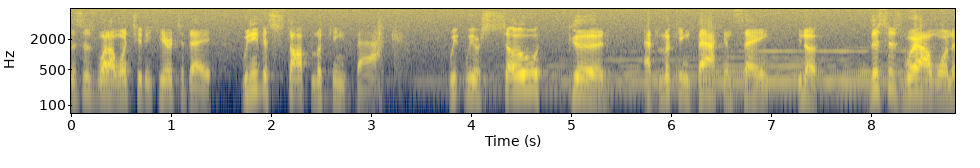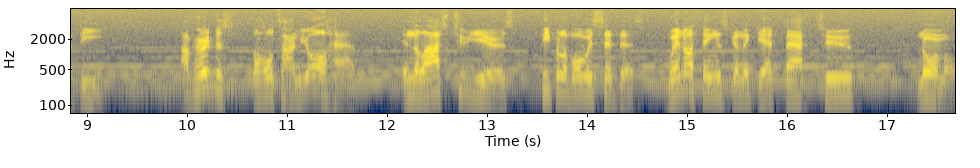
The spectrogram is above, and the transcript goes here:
this is what I want you to hear today. We need to stop looking back. We, we are so good at looking back and saying, you know, this is where I want to be. I've heard this the whole time. You all have. In the last two years, people have always said this when are things going to get back to normal?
